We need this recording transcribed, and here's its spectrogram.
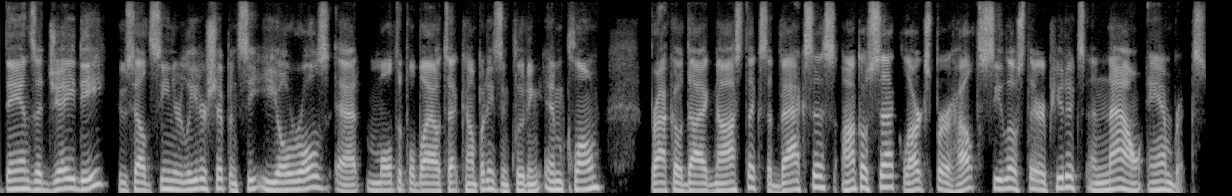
Dan's a JD who's held senior leadership and CEO roles at multiple biotech companies, including ImClone, Bracco Diagnostics, Advaxis, Oncosec, Larkspur Health, Sealos Therapeutics, and now Ambrx.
